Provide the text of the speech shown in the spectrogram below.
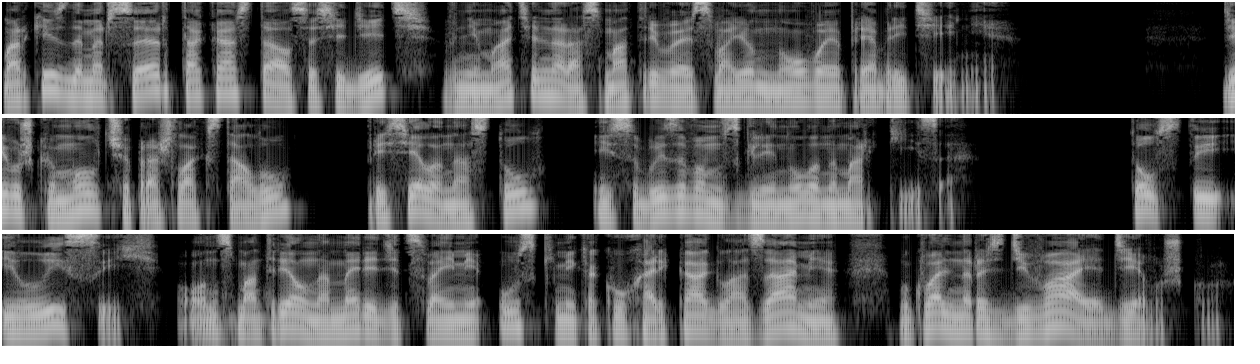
Маркиз де Мерсер так и остался сидеть, внимательно рассматривая свое новое приобретение. Девушка молча прошла к столу, присела на стул и с вызовом взглянула на маркиза. Толстый и лысый, он смотрел на Мередит своими узкими, как у хорька, глазами, буквально раздевая девушку.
